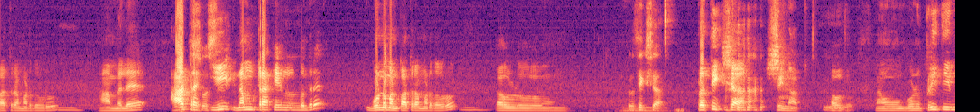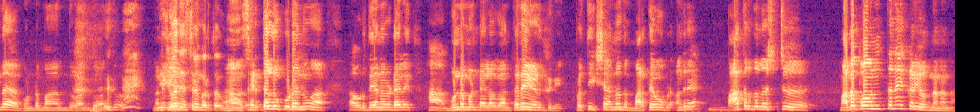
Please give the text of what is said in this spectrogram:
ಪಾತ್ರ ಮಾಡಿದವರು. ಆಮೇಲೆ ಆ ಟ್ರ್ಯಾಕ್ ಈ ನಮ್ಮ ಟ್ರ್ಯಾಕ್ ಬಂದರೆ ಗುಂಡಮನ್ ಪಾತ್ರ ಮಾಡಿದವರು. ಅವಳು ಪ್ರತೀಕ್ಷಾ. ಪ್ರತೀಕ್ಷಾ ಶ್ರೀನಾಥ್. ಹೌದು. ನಾವು ಗುಣ- ಪ್ರೀತಿಯಿಂದ ಗುಂಡಮ್ಮ ಅಂದು ಅಂದು ಅಂದು ನಿಜವಾದ ಬರ್ತವೆ ಹಾಂ ಹಾ ಸೆಟ್ಟಲ್ಲೂ ಕೂಡ ಅವ್ರದ್ದು ಏನಾದ್ರು ಡೈಲಾಗ್ ಹಾ ಗುಂಡಮ್ಮನ್ ಡೈಲಾಗ್ ಅಂತಾನೆ ಹೇಳ್ತೀನಿ. ಪ್ರತೀಕ್ಷಾ ಅನ್ನೋದು ಮರ್ತೆ ಹೋಗ್ಬಿಡ ಅಂದ್ರೆ ಪಾತ್ರದಲ್ಲಿ ಅಷ್ಟು ಮಾದಪ್ಪ ಅಂತಾನೆ ಕರೆಯೋದು ನನ್ನನ್ನು.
